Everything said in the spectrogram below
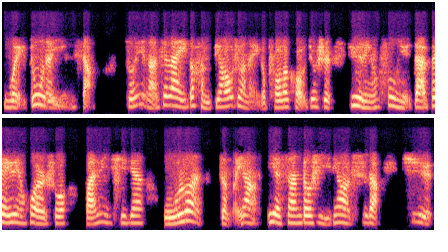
纬度的影响，所以呢，现在一个很标准的一个 protocol 就是育龄妇女在备孕或者说怀孕期间，无论怎么样，叶酸都是一定要吃的，去。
